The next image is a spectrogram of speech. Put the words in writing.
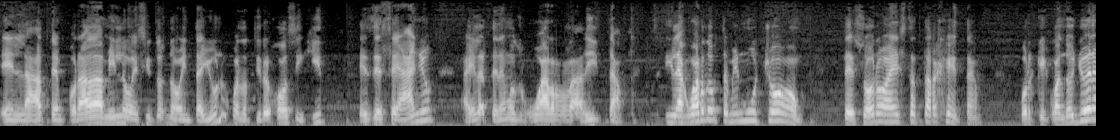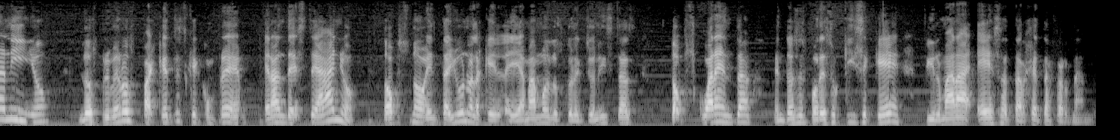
en la temporada 1991, cuando tiró el juego sin hit, es de ese año, ahí la tenemos guardadita. Y la guardo también mucho tesoro a esta tarjeta, porque cuando yo era niño, los primeros paquetes que compré eran de este año, Tops 91, la que le llamamos los coleccionistas tops 40, entonces por eso quise que firmara esa tarjeta Fernando.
